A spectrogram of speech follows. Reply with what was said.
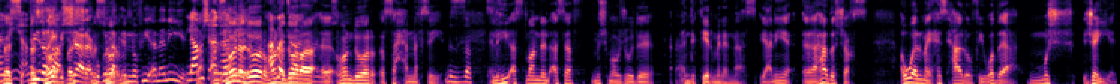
أنانية. بس بس في بس- هو- بالشارع بس بقول لك إنه في أنانية لا مش بس أنانية هون دور هون. دور هون دور الصحة النفسية بالضبط اللي هي أصلا للأسف مش موجودة عند كثير من الناس يعني آه هذا الشخص أول ما يحس حاله في وضع مش جيد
